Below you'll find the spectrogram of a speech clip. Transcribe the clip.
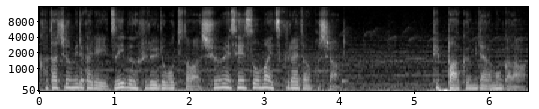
形を見る限り随分古いロボットだわ終焉戦争前に作られたのかしら。ペッパーくんみたいなもんかな。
